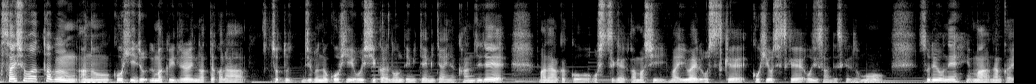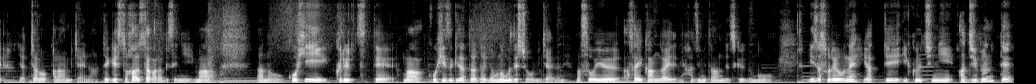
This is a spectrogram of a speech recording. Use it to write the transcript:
最初は多分、あの、コーヒーうまく入れられるようになったから、ちょっと自分のコーヒー美味しいから飲んでみてみたいな感じで、まあなんかこう、押し付けがましい、まあいわゆる押し付け、コーヒー押し付けおじさんですけれども、それをね、まあなんかやっちゃろうかなみたいな。で、ゲストハウスだから別に、まあ、あの、コーヒーくれるっつって、まあコーヒー好きだったら誰でも飲むでしょうみたいなね、まあそういう浅い考えでね、始めたんですけれども、いざそれをね、やっていくうちに、あ、自分って、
